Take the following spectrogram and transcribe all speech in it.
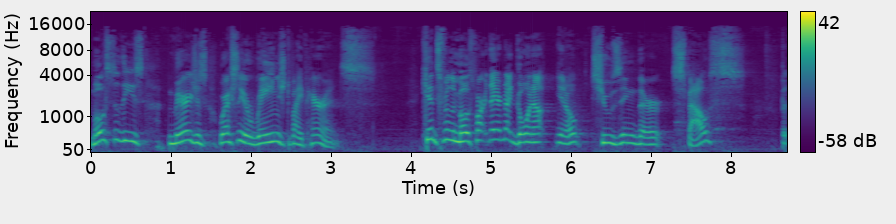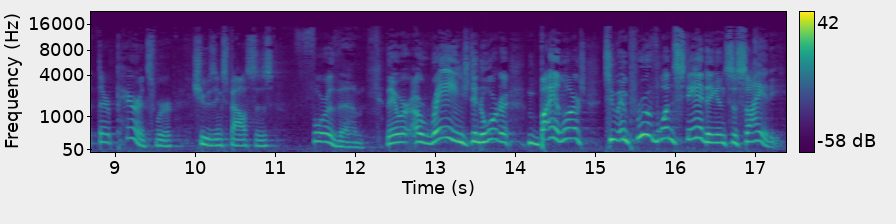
Most of these marriages were actually arranged by parents. Kids, for the most part, they're not going out, you know, choosing their spouse, but their parents were choosing spouses for them. They were arranged in order, by and large, to improve one's standing in society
